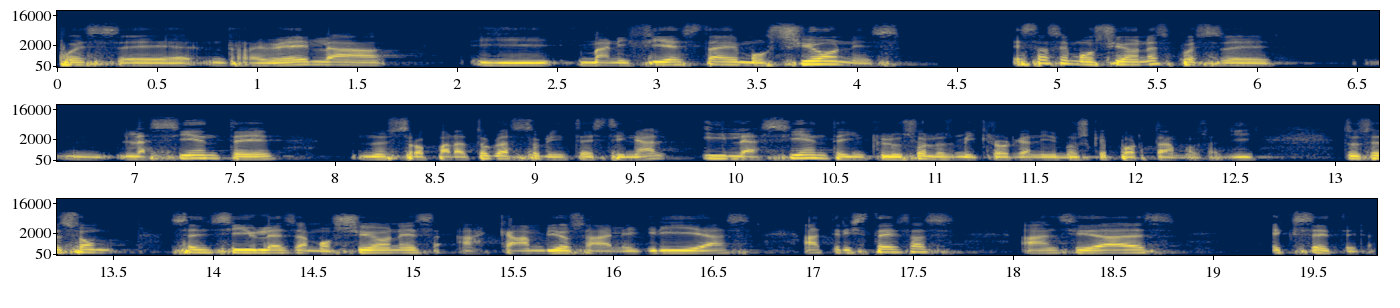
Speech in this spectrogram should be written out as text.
pues eh, revela y manifiesta emociones. Estas emociones, pues, eh, las siente nuestro aparato gastrointestinal y las siente incluso los microorganismos que portamos allí. Entonces son sensibles a emociones, a cambios, a alegrías, a tristezas, a ansiedades, etc.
